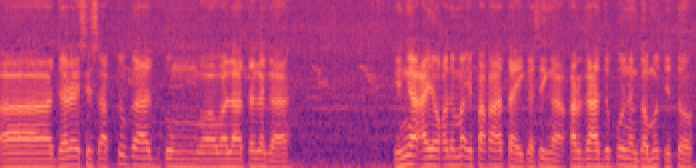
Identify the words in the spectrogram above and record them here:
Ah, the rest is up to God kung mawawala talaga. Yun nga, ayaw ko naman ipakatay kasi nga, kargado po ng gamot ito.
